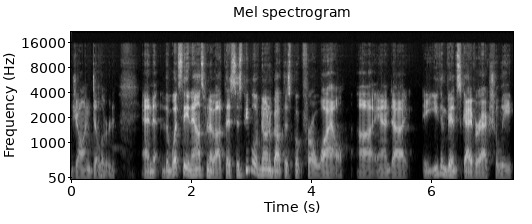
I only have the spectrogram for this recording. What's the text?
John Dillard. And the, what's the announcement about this is people have known about this book for a while. Uh, and uh, Ethan Van Sciver actually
